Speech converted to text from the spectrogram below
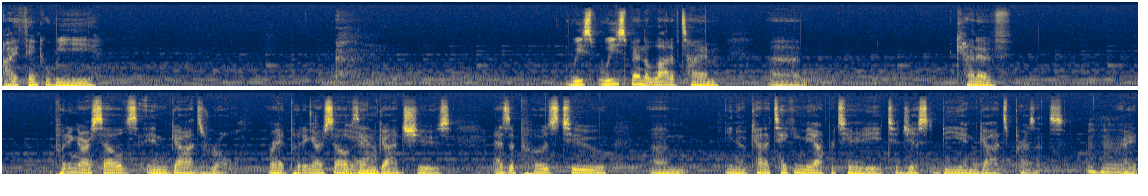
I think we we we spend a lot of time uh, kind of putting ourselves in God's role, right? Putting ourselves Yeah. in God's shoes, as opposed to, um, you know, kind of taking the opportunity to just be in God's presence, right?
